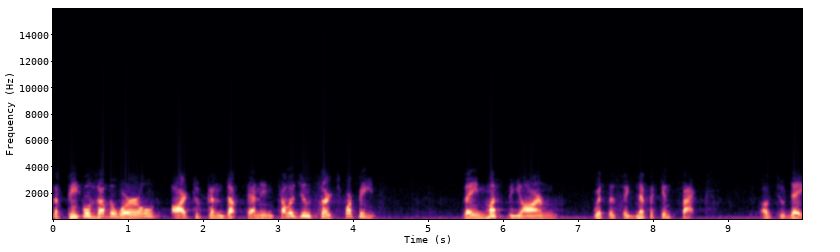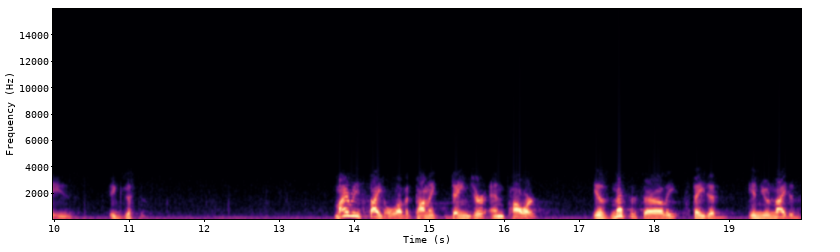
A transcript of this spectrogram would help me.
the peoples of the world are to conduct an intelligent search for peace, they must be armed with the significant facts of today's existence. My recital of atomic danger and power is necessarily stated in United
